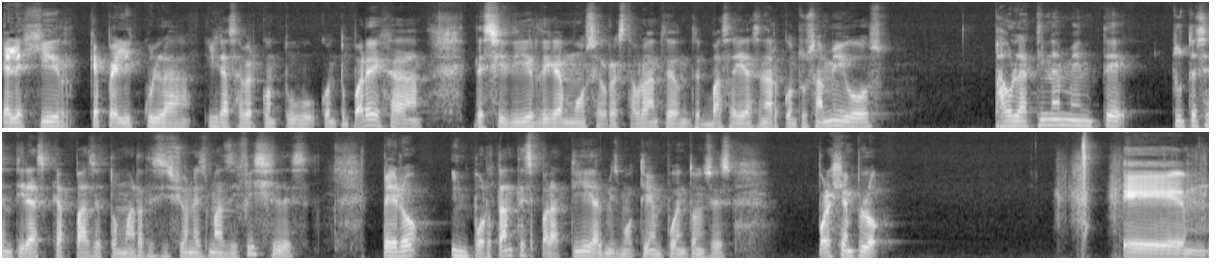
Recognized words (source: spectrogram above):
elegir qué película irás a ver con tu, con tu pareja, decidir, digamos, el restaurante donde vas a ir a cenar con tus amigos, paulatinamente tú te sentirás capaz de tomar decisiones más difíciles, pero importantes para ti al mismo tiempo. Entonces, por ejemplo, em,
